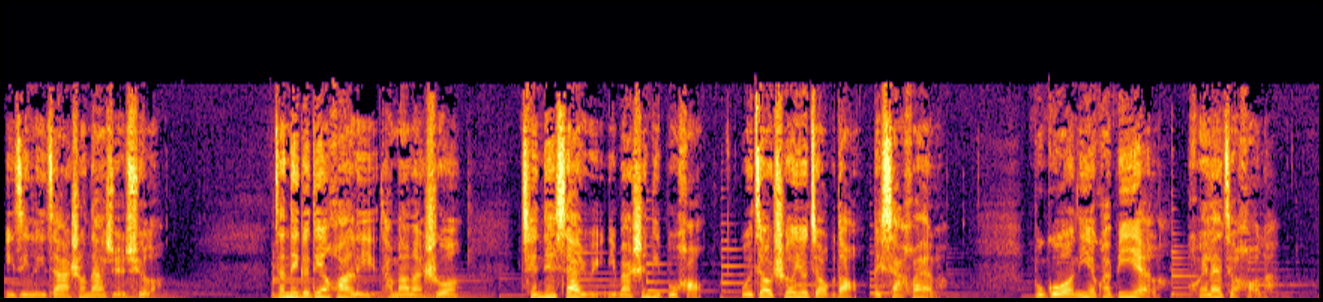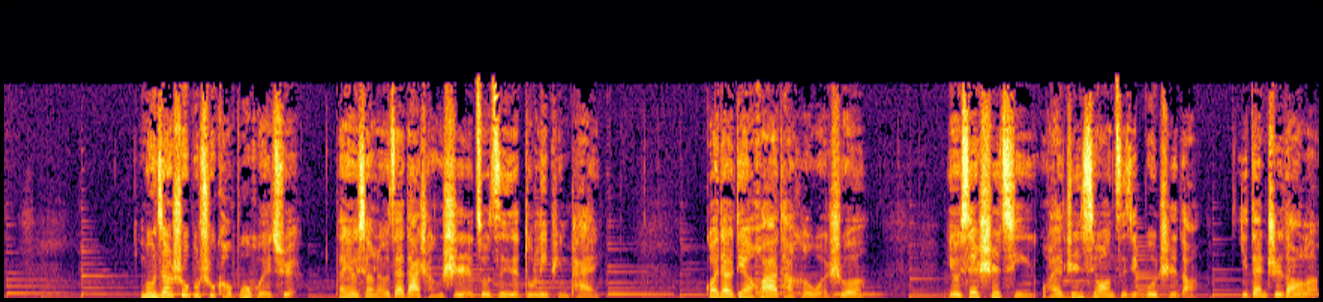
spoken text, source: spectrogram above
已经离家上大学去了。在那个电话里，他妈妈说：“前天下雨，你爸身体不好，我叫车又叫不到，被吓坏了。”不过你也快毕业了，回来就好了。孟江说不出口不回去，但又想留在大城市做自己的独立品牌。挂掉电话，他和我说：“有些事情我还真希望自己不知道，一旦知道了，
